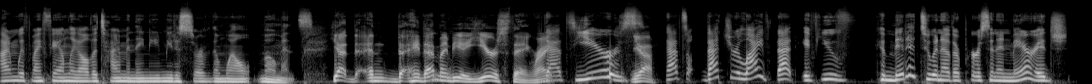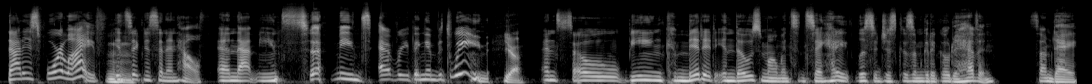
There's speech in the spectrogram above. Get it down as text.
I'm with my family all the time and they need me to serve them well moments. Yeah, and th- hey, that might be a year's thing, right? That's years. Yeah. That's that's your life. That if you've committed to another person in marriage, that is for life in Mm-hmm. sickness and in health. And that means means everything in between. yeah. And so being committed in those moments and saying, hey, listen, just because I'm going to go to heaven someday,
